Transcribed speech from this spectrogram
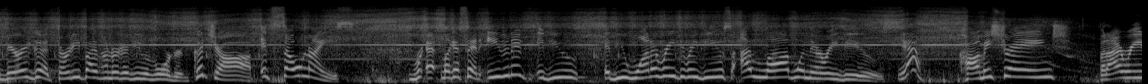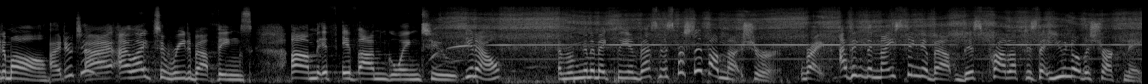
very good. 3,500 of you have ordered. Good job. It's so nice. Like I said, even if, if you if you want to read the reviews, I love when they're reviews. yeah. Call me strange, but I read them all. I do too. I, I like to read about things um, if, if I'm going to, you know, if I'm going to make the investment, especially if I'm not sure. Right. I think the nice thing about this product is that you know the Shark name.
